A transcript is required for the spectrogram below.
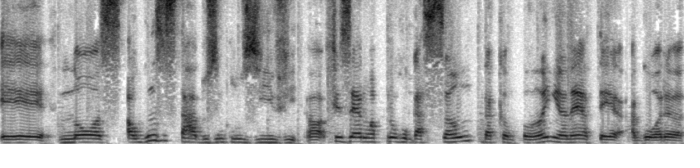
É, nós, alguns estados, inclusive, uh, fizeram a prorrogação da campanha, né, até agora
